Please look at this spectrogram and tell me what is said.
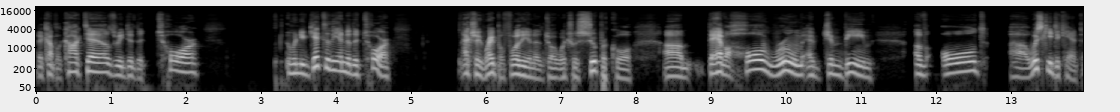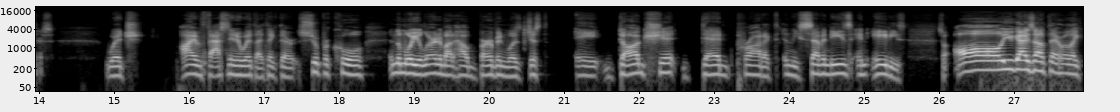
had a couple of cocktails. We did the tour. And when you get to the end of the tour, actually right before the end of the tour, which was super cool, um, they have a whole room at Jim Beam of old uh, whiskey decanters, which I am fascinated with. I think they're super cool. And the more you learn about how bourbon was just a dog shit dead product in the 70s and 80s. So all you guys out there who are like,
